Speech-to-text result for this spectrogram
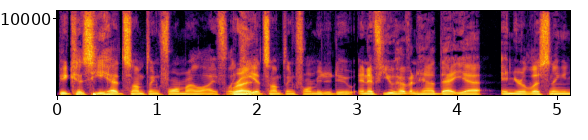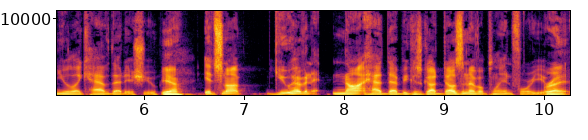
because he had something for my life. Like Right. he had something for me to do. And if you haven't had that yet and you're listening and you like have that issue, Yeah. it's not you haven't not had that because God doesn't have a plan for you. Right.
